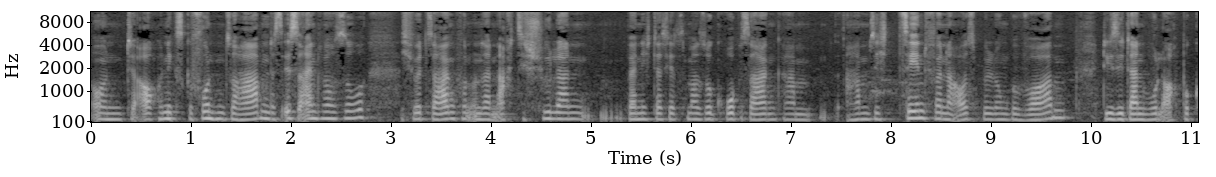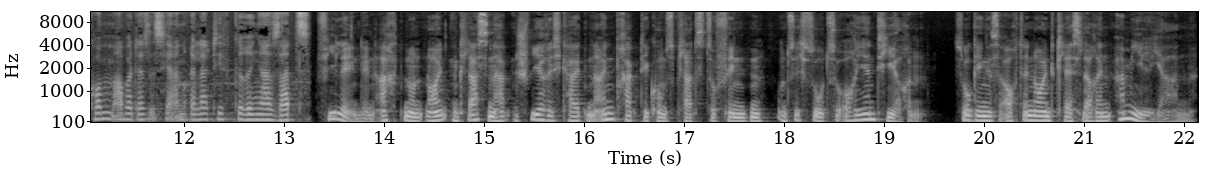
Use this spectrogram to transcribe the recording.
und auch nichts gefunden zu haben. Das ist einfach so. Ich würde sagen, von unseren 80 Schülern, wenn ich das jetzt mal so grob sagen kann, haben sich zehn für eine Ausbildung beworben, die sie dann wohl auch bekommen, aber das ist ja ein relativ geringer Satz. Viele in den achten und neunten Klassen hatten Schwierigkeiten, einen Praktikumsplatz zu finden und sich so zu orientieren. So ging es auch der Neuntklässlerin Amilian.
